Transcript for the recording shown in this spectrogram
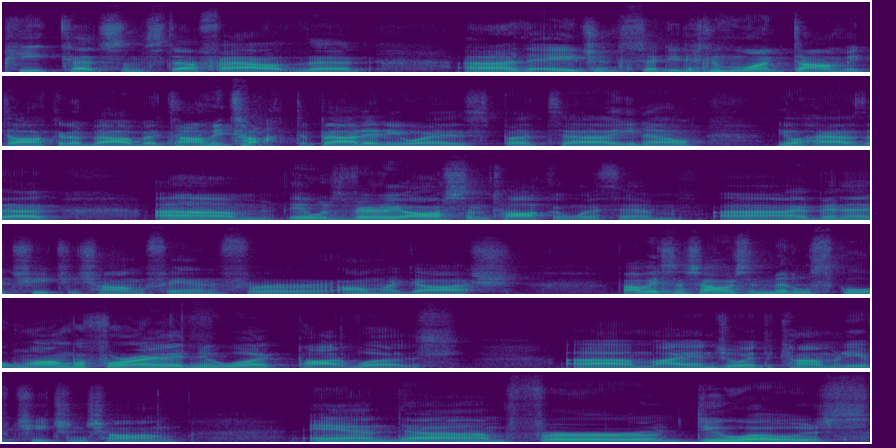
Pete cut some stuff out that. Uh, the agent said he didn't want Tommy talking about, but Tommy talked about anyways. But uh, you know, you'll have that. Um, it was very awesome talking with him. Uh, I've been a Cheech and Chong fan for, oh my gosh, probably since I was in middle school, long before I knew what pot was. Um, I enjoyed the comedy of Cheech and Chong. And um, for duos,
